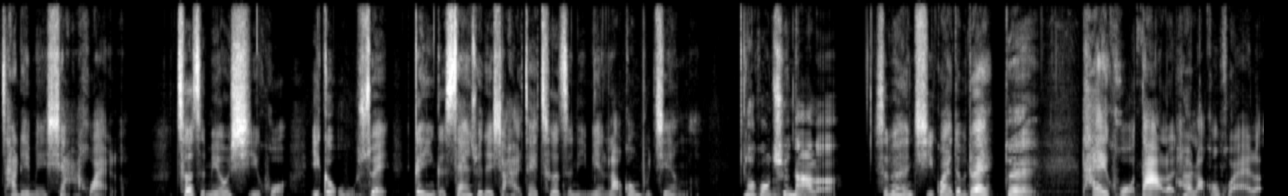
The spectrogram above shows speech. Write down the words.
差点没吓坏了。车子没有熄火，一个五岁跟一个三岁的小孩在车子里面，老公不见了。老公去哪了？是不是很奇怪？对不对？对，太火大了。后来老公回来了，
